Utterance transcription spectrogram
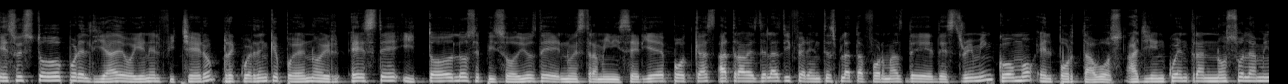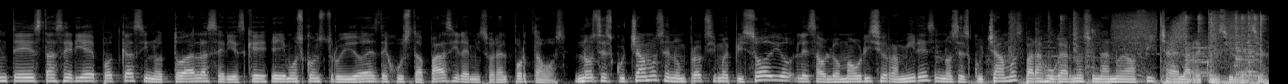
Eso es todo por el día de hoy en el fichero. Recuerden que pueden oír este y todos los episodios de nuestra miniserie de podcast a través de las diferentes plataformas de, streaming como El Portavoz. Allí encuentran no solamente esta serie de podcast, sino todas las series que hemos construido desde Justa Paz y la emisora El Portavoz. Nos escuchamos en un próximo episodio. Les habló Mauricio Ramírez. Nos escuchamos para jugarnos una nueva ficha de la reconciliación.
